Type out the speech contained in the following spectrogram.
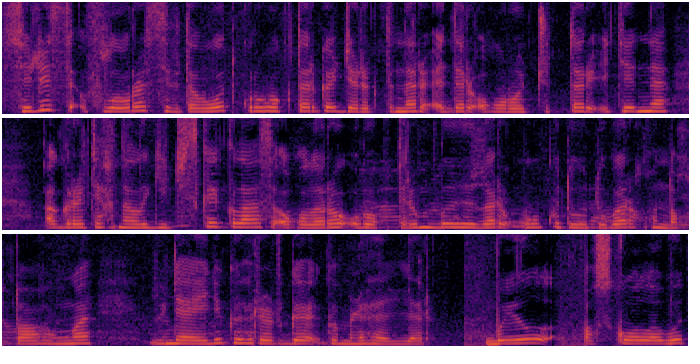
Селис флора световод кругоктарга жарыктанар эдер оғырочуттар итенне агротехнологический класс оғылары уроктарын быһыгар у кутуутугар хондоқтоохуңа үнәйini көһөрөргө көмөлөһөллөр. Быйыл осколабыт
